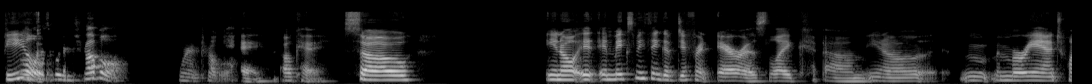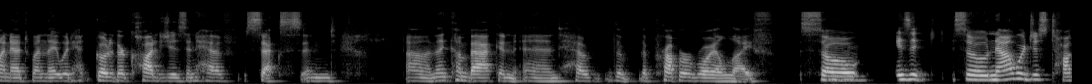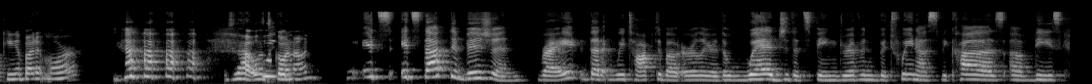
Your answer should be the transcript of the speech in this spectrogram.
field. because we're in trouble. We're in trouble. Okay, okay. So, you know, it, it makes me think of different eras, like, um, you know, Marie Antoinette, when they would go to their cottages and have sex and, uh, and then come back and, and have the, the proper royal life. So Mhm. is it, so now we're just talking about it more? Is that what's going on? It's it's that division, right? That we talked about earlier, the wedge that's being driven between us because of these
